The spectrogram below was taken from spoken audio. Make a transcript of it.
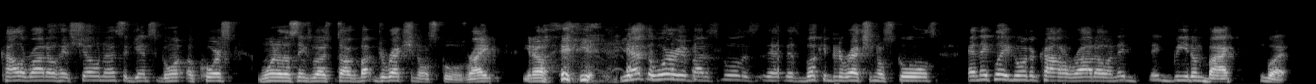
Colorado has shown us against going, of course, one of those things we always talk about directional schools, right? You know, you have to worry about a school that's, that's booking directional schools. And they played Northern Colorado and they, they beat them by what,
